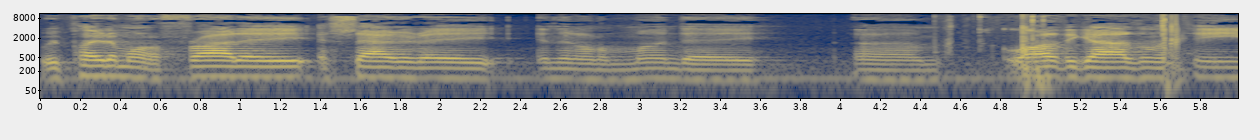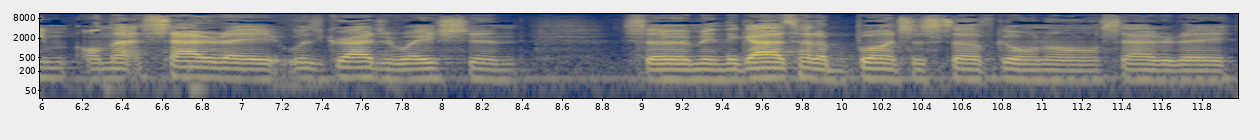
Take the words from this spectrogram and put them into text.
we played them on a Friday, a Saturday, and then on a Monday. Um, a lot of the guys on the team on that Saturday was graduation. So, I mean, the guys had a bunch of stuff going on on Saturday.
